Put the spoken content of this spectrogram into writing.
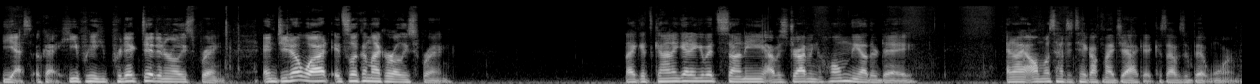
Yes, okay. He, he predicted an early spring. And do you know what? It's looking like early spring. Like it's kind of getting a bit sunny. I was driving home the other day and I almost had to take off my jacket because I was a bit warm.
